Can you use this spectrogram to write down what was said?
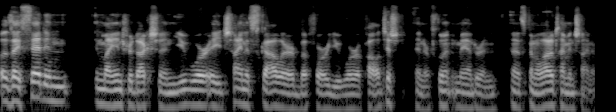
As I said in in my introduction, you were a China scholar before you were a politician and are fluent in Mandarin. I spent a lot of time in China,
